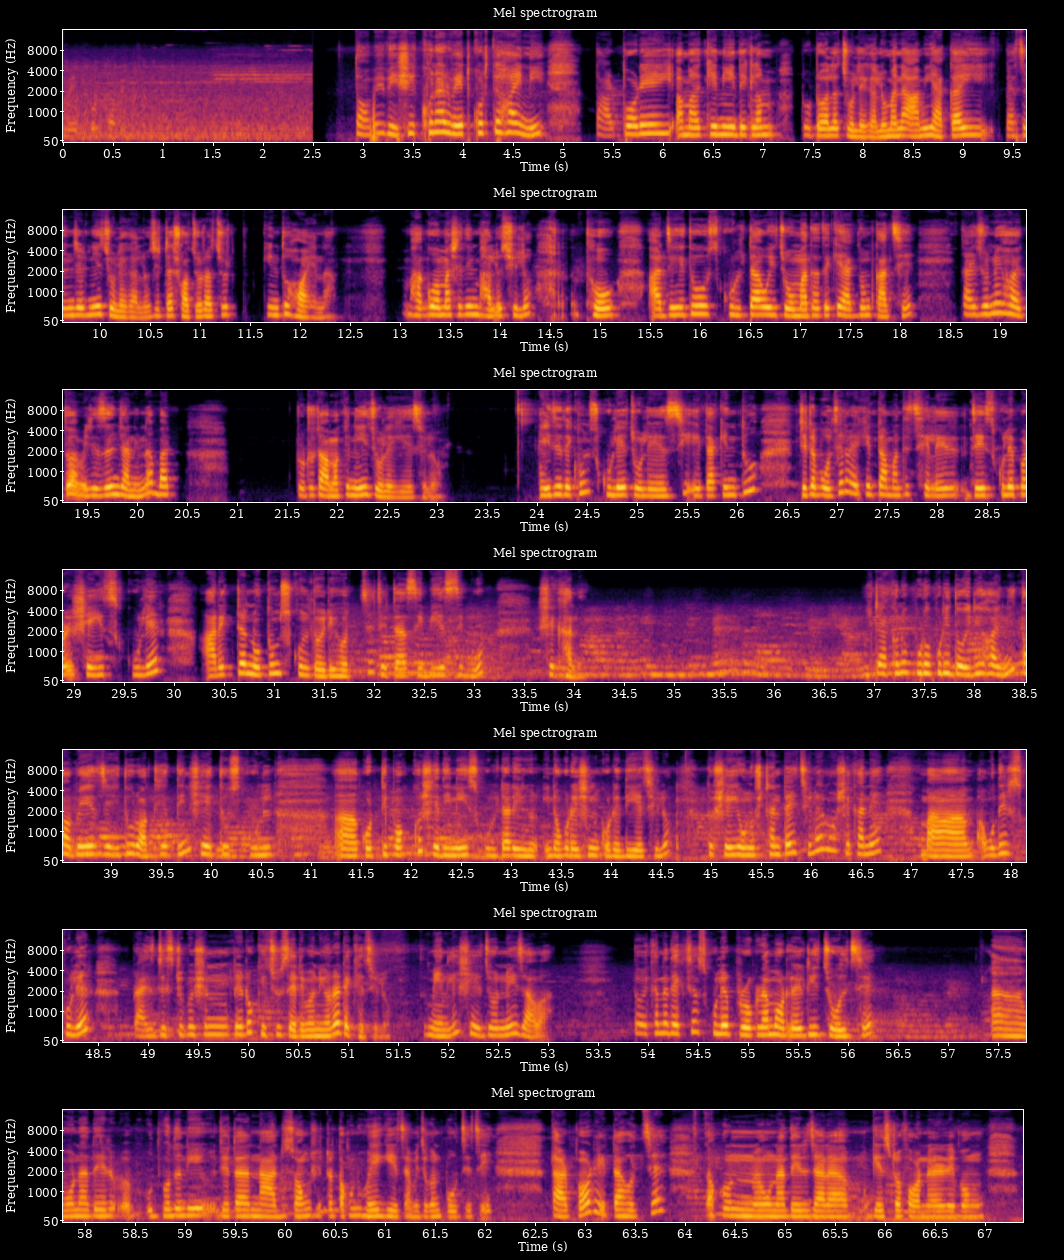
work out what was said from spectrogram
ওয়েট করতে হবে। তবে বেশিক্ষণ আর ওয়েট করতে হয়নি। তারপরেই আমাকে নিয়ে দেখলাম টোটোওয়ালা চলে গেল। মানে আমি একাই প্যাসেঞ্জার নিয়ে চলে গেল, যেটা সচরাচর কিন্তু হয় না। ভাগ্য আমার সেদিন ভালো ছিল। তো, আর যেহেতু স্কুলটা ওই চৌমাথা থেকে একদম কাছে, তাই জন্যই হয়তো আমি রিজন জানি না বাট টোটোটা আমাকে নিয়েই চলে গিয়েছিল। এই যে দেখুন, স্কুলে চলে এসেছি। এটা কিন্তু যেটা বলছিলাম কিন্তু আমাদের ছেলের যে স্কুলে পড়ে, সেই স্কুলের আরেকটা নতুন স্কুল তৈরি হচ্ছে, যেটা সিবিএসসি বোর্ড সেখানে। স্কুলটা এখনও পুরোপুরি তৈরি হয়নি, তবে যেহেতু রথের দিন, সেহেতু স্কুল কর্তৃপক্ষ সেদিনই স্কুলটার ইনগ্রেশন করে দিয়েছিল। তো সেই অনুষ্ঠানটাই ছিল এবং সেখানে ওদের স্কুলের প্রাইজ ডিস্ট্রিবিউশনেরও কিছু সেরেমনি ওরা রেখেছিল। তো মেনলি সেই জন্যই যাওয়া। তো এখানে দেখছেন স্কুলের প্রোগ্রাম অলরেডি চলছে। ওনাদের উদ্বোধনী যেটা নাচ সং সেটা তখন হয়ে গিয়েছে, আমি যখন পৌঁছেছি। তারপর এটা হচ্ছে তখন ওনাদের যারা গেস্ট অফ অনার এবং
